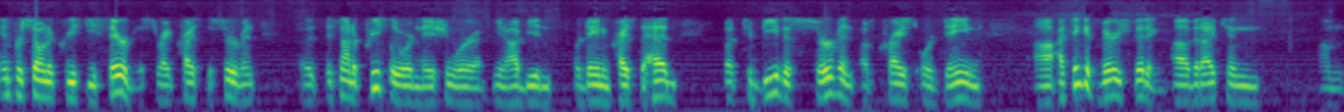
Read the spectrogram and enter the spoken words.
in persona Christi servus, right? Christ the servant. Uh, it's not a priestly ordination where you know I'd be ordained in Christ the head, but to be the servant of Christ ordained, uh, I think it's very fitting uh, that I can um,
